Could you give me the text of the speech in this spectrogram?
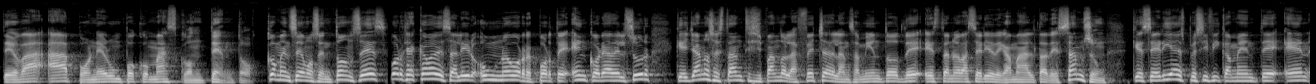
te va a poner un poco más contento. Comencemos entonces porque acaba de salir un nuevo reporte en Corea del Sur que ya nos está anticipando la fecha de lanzamiento de esta nueva serie de gama alta de Samsung, que sería específicamente en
